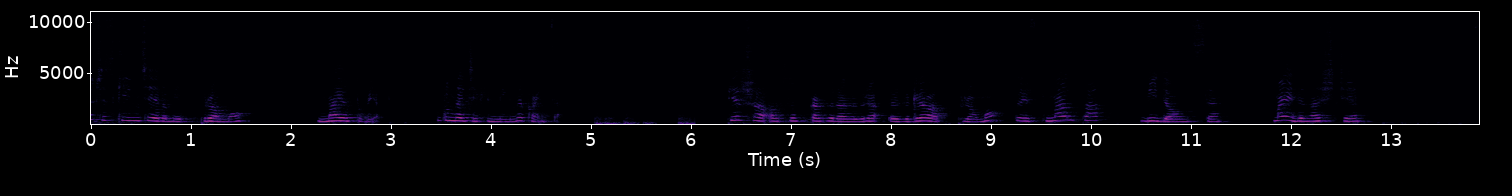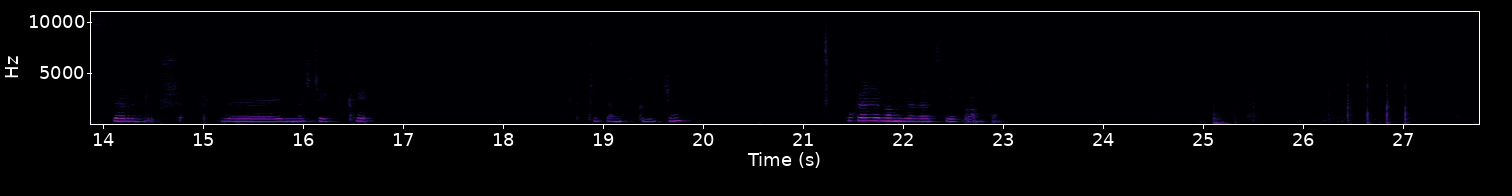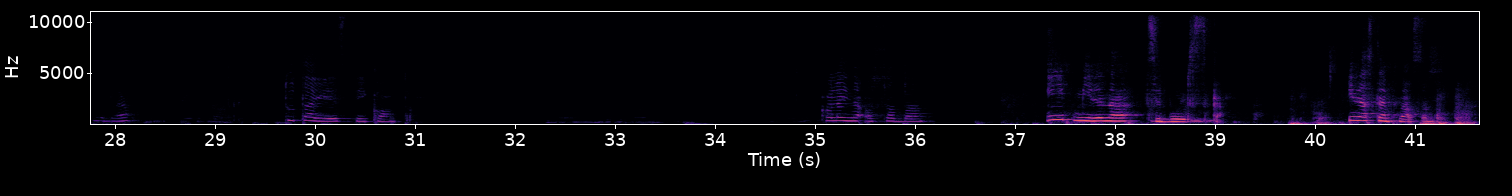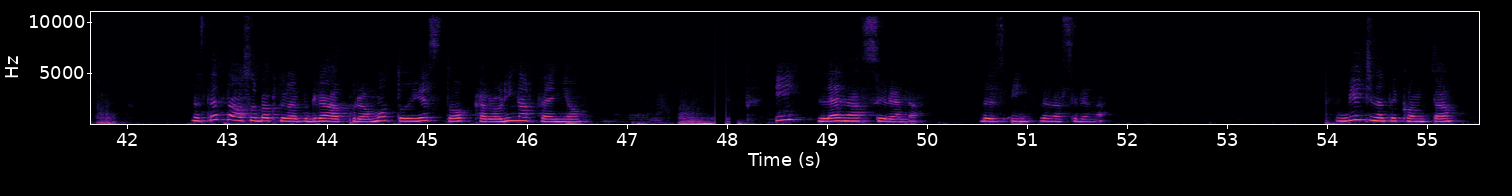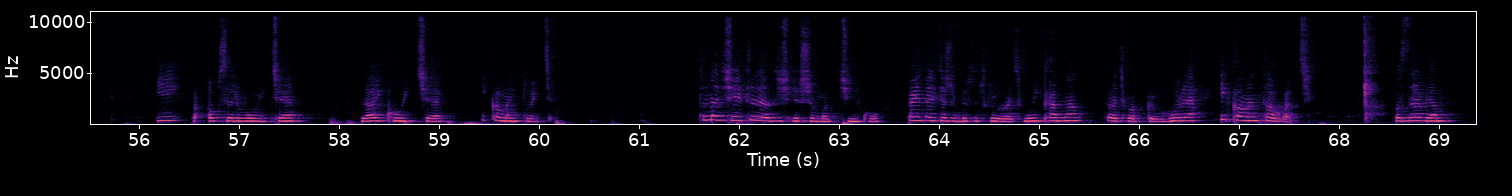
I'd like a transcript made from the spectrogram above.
Cześć wszystkim, dzisiaj robię promo na YouTubie. Oglądajcie filmik do końca. Pierwsza osóbka, która wygra, wygrała promo, to jest Malpa Bidonce. Ma 11 serduszek. Yy, 11 k. Tak czytam w skrócie. Pokażę Wam zaraz jej konto. Dobra. Tutaj jest jej konto. Kolejna osoba. I Milena Cybulska. I następna osoba. Następna osoba, która wygrała promo, to jest to Karolina Fenio. I Lena Syrena. Bez i, Lena Syrena. Wbijcie na te konta i obserwujcie, lajkujcie i komentujcie. To na dzisiaj tyle w dzisiejszym odcinku. Pamiętajcie, żeby subskrybować mój kanał, dawać łapkę w górę i komentować. Pozdrawiam!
